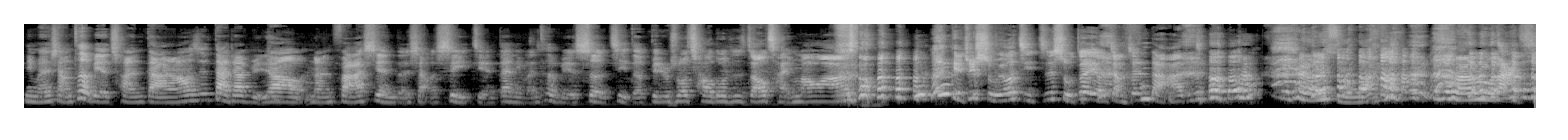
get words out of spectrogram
你们想特别传达，然后是大家比较难发现的小细节，但你们特别设计的？比如说超多只招财猫啊，可以去数有几只，数对有奖真打啊这种。这太容易数了，就是还要那么大只。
